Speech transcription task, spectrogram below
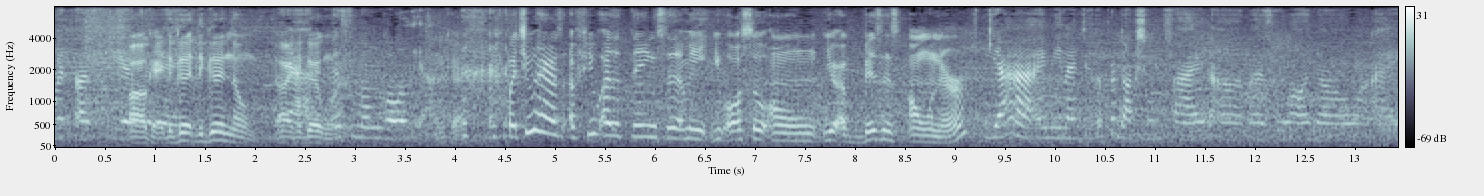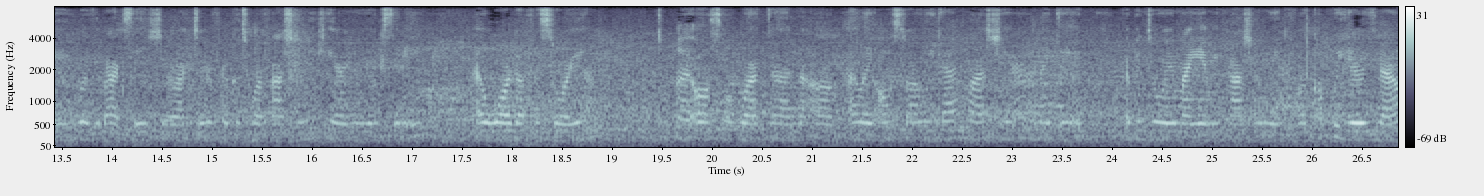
with us here. Oh, okay, the good, the good Naomi. All right, yeah, the good one. Miss Mongolia. Okay. but you have a few other things. That, I mean, you also own. You're a business owner. Yeah, I mean, I do the production side. Um, as you all know, I was a backstage director for Couture Fashion Week here in New York City at Waldorf Astoria. I also worked on um, LA All Star Weekend last year, and I did. I've been doing Miami Fashion Week for a couple years now.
